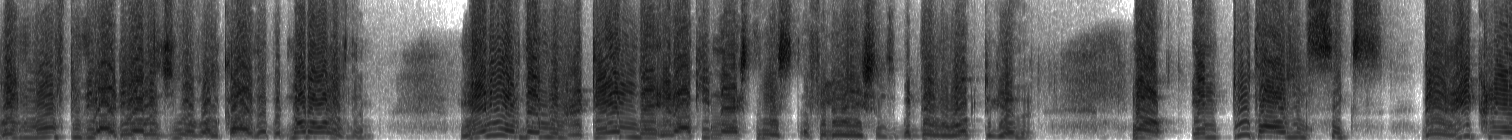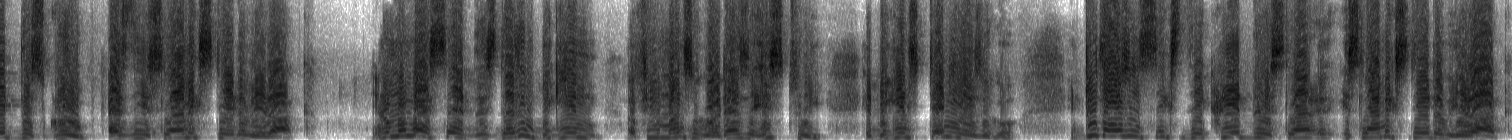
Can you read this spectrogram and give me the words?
will move to the ideology of Al Qaeda, but not all of them. Many of them will retain their Iraqi nationalist affiliations, but they'll work together. Now, in 2006, they recreate this group as the Islamic State of Iraq. You remember I said this doesn't begin a few months ago, it has a history. It begins 10 years ago. In 2006, they create the Islam, Islamic State of Iraq.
